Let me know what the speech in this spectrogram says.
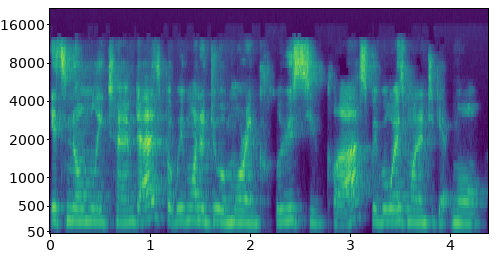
it's normally termed as but we want to do a more inclusive class. We've always wanted to get more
